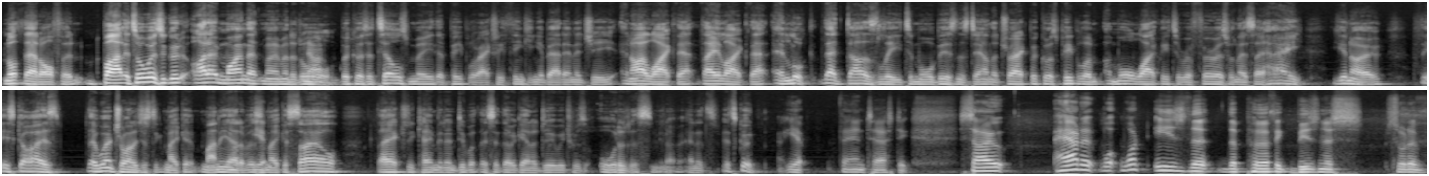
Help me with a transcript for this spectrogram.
Not that often, but it's always a good. I don't mind that moment at No. all because it tells me that people are actually thinking about energy, and I like that. They like that, and look, that does lead to more business down the track because people are, are more likely to refer us when they say, "Hey, you know, these guys they weren't trying to just make money out of us Yep. and make a sale. They actually came in and did what they said they were going to do, which was audit us. You know, and it's it's good. Yep, fantastic. So, how do what what is the the perfect business sort of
